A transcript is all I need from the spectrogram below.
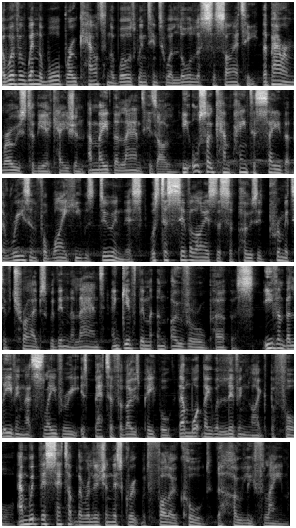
However, when the war broke out and the world went into a lawless society, the Baron rose to the occasion and made the land his own. He also campaigned to say that the reason for why he was doing this was to civilize the supposed primitive tribes within the land and give them an overall purpose, even believing that slavery is better for those people than what they were living like before. And with this setup, the religion this group would follow called the Holy Flame.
